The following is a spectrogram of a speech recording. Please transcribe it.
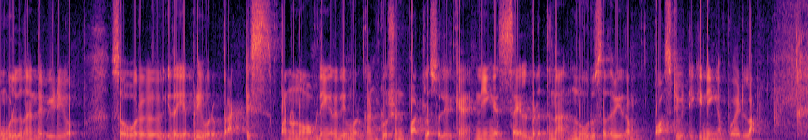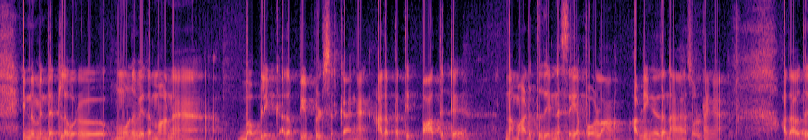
உங்களுக்கு தான் இந்த வீடியோ ஸோ ஒரு இதை எப்படி ஒரு ப்ராக்டிஸ் பண்ணணும் அப்படிங்கிறதையும் ஒரு கன்க்ளூஷன் பார்ட்டில் சொல்லியிருக்கேன். நீங்கள் செயல்படுத்தினா நூறு சதவீதம் பாசிட்டிவிட்டிக்கு நீங்கள் போயிடலாம். இன்னும் இந்த இடத்துல ஒரு மூணு விதமான பப்ளிக் அதாவது பீப்புள்ஸ் இருக்காங்க. அதை பற்றி பார்த்துட்டு நம்ம அடுத்தது என்ன செய்ய போகலாம் அப்படிங்கிறத நான் சொல்கிறேங்க அதாவது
